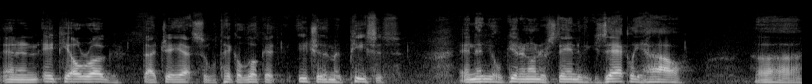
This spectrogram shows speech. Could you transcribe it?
and an ATL Rug.js. So we'll take a look at each of them in pieces. And then you'll get an understanding of exactly how uh,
